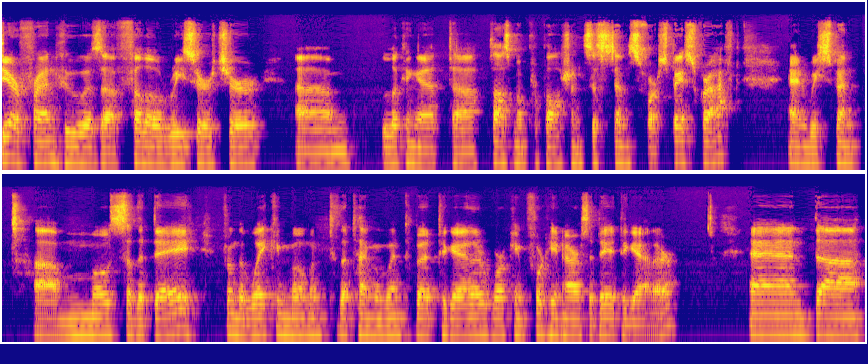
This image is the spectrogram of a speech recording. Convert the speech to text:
dear friend who was a fellow researcher um, looking at uh, plasma propulsion systems for spacecraft. And we spent uh, most of the day from the waking moment to the time we went to bed together, working 14 hours a day together. And uh,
